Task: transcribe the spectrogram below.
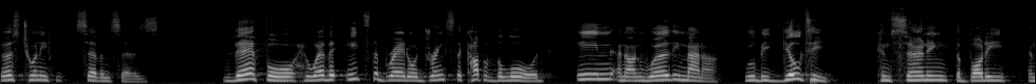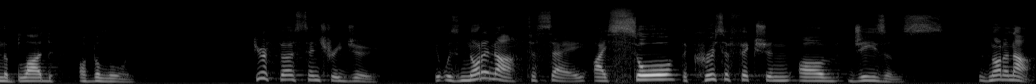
Verse 27 says, Therefore, whoever eats the bread or drinks the cup of the Lord in an unworthy manner will be guilty concerning the body and the blood of the Lord. If you're a first century Jew, it was not enough to say, I saw the crucifixion of Jesus. It was not enough.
